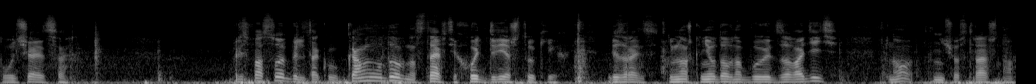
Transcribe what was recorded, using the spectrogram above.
получается, приспособили такую. Кому удобно, ставьте хоть две штуки их. Без разницы. Немножко неудобно будет заводить, но ничего страшного.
